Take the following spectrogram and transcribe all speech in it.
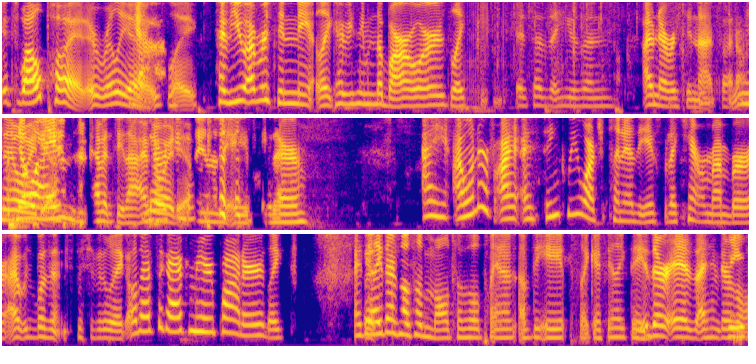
It's well put. It really is. Yeah. Like Have you ever seen any like have you seen the borrowers? Like it says that he was in I've never seen that, so I don't know. No no, I idea. haven't, I haven't seen that. I've No never idea. seen Planet of the Apes either. I I wonder if I I think we watched Planet of the Apes, but I can't remember. I w- wasn't specifically like, oh, that's a guy from Harry Potter. Like I But- feel like there's also multiple Planet of the Apes. Like I feel like they there is. I think there's a lot.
